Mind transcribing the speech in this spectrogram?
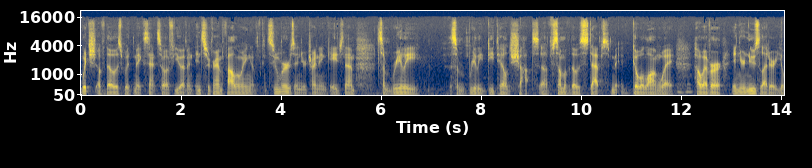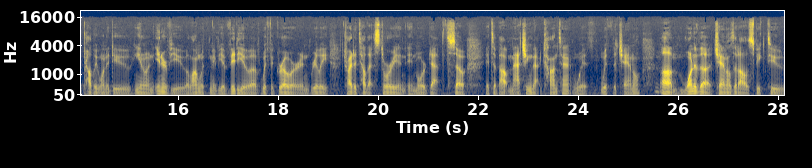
which of those would make sense. So if you have an Instagram following of consumers and you're trying to engage them, some really some really detailed shots of some of those steps go a long way. Mm-hmm. However, in your newsletter, you'll probably want to do, you know, an interview along with maybe a video of with the grower and really try to tell that story in, in more depth. So it's about matching that content with with the channel. Um, one of the channels that I'll speak to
